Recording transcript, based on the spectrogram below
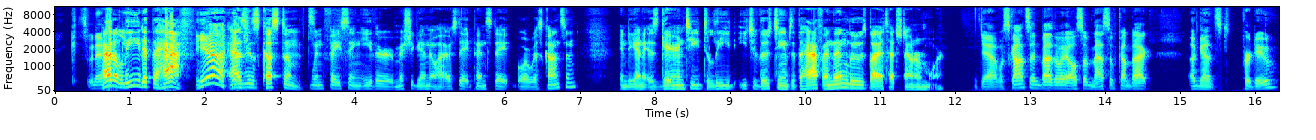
whenever- Had a lead at the half, yeah, as is custom when facing either Michigan, Ohio State, Penn State, or Wisconsin. Indiana is guaranteed to lead each of those teams at the half and then lose by a touchdown or more. Yeah, Wisconsin, by the way, also massive comeback against Purdue.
